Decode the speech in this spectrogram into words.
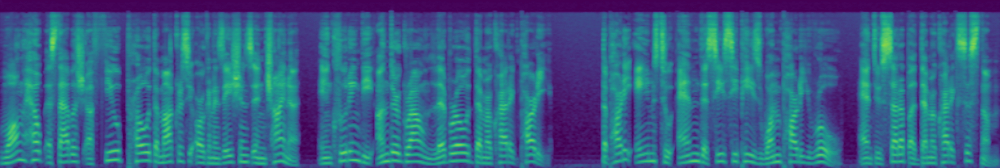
Wang helped establish a few pro democracy organizations in China, including the underground Liberal Democratic Party. The party aims to end the CCP's one party rule and to set up a democratic system.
